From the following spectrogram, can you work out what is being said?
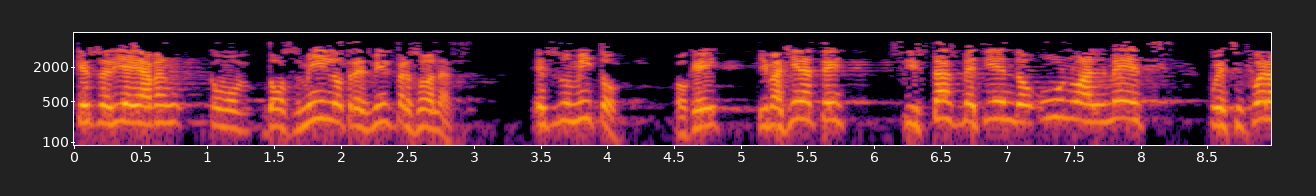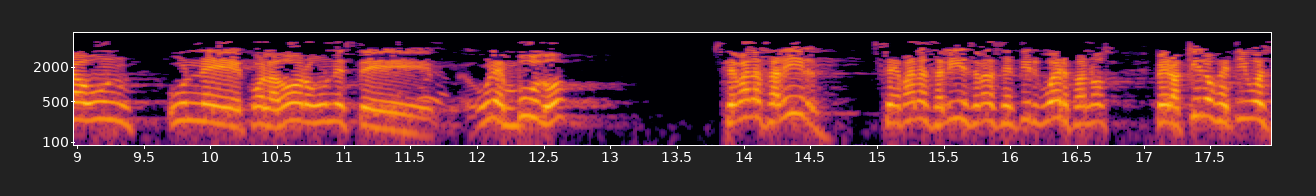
¿qué sucedía? Ya van como dos mil o tres mil personas. Eso es un mito, ¿ok? Imagínate si estás metiendo uno al mes, pues si fuera un un eh, colador o un, este, un embudo, se van a salir, se van a salir, se van a sentir huérfanos, pero aquí el objetivo es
